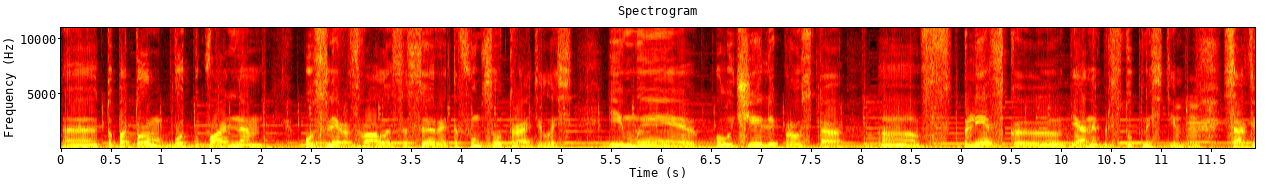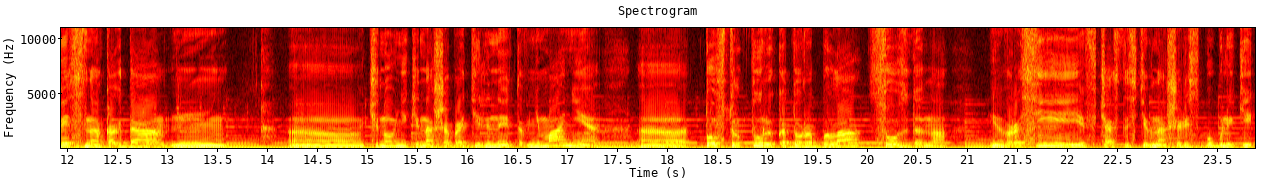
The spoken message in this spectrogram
то потом, вот буквально после развала СССР эта функция утратилась. И мы получили просто э, всплеск э, пьяной преступности. Соответственно, когда э, чиновники наши обратили на это внимание, э, той структуры, которая была создана, и в России, в частности в нашей республике,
